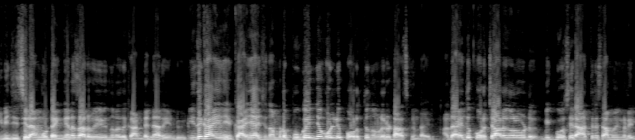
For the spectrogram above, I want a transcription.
ഇനി ജിസിൽ അങ്ങോട്ട് എങ്ങനെ സർവേ ചെയ്യുന്നത് കണ്ടന്റ് അറിയേണ്ടി വരും. ഇത് കഴിഞ്ഞ് കഴിഞ്ഞ ആഴ്ച നമ്മുടെ പുകഞ്ഞ കൊള്ളി പുറത്തു നിന്നുള്ളൊരു ടാസ്ക് ഉണ്ടായിരുന്നു. അതായത് കുറച്ച് ആളുകളോട് ബിഗ് ബോസ് രാത്രി സമയങ്ങളിൽ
